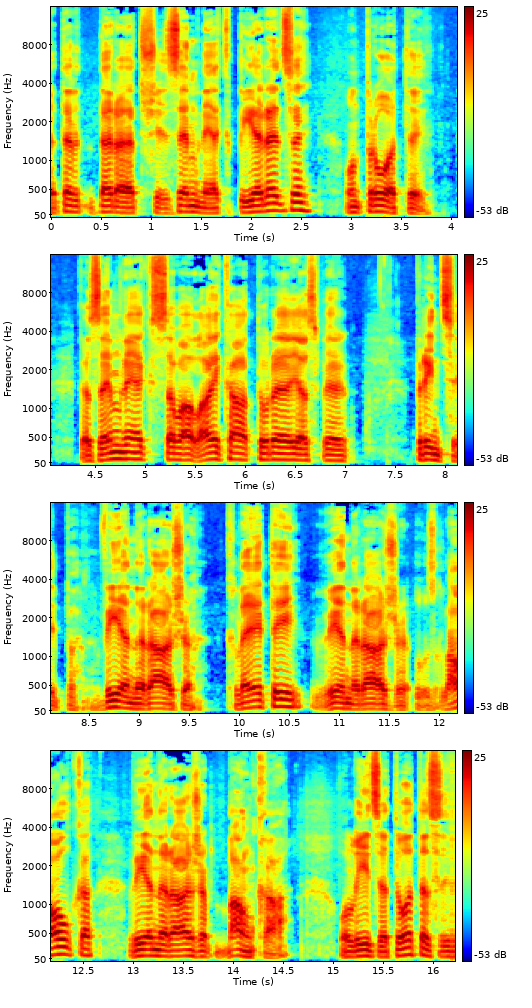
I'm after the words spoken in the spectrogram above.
ka te derētu šī zemnieka pieredze un proti ka zemnieks savā laikā turējās pie principa viena raža klētī, viena raža uz lauka, viena raža bankā. Un līdz ar to tas ir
